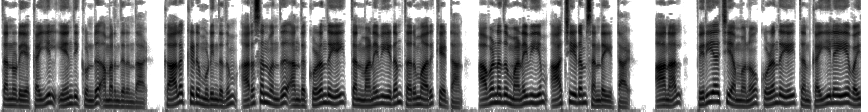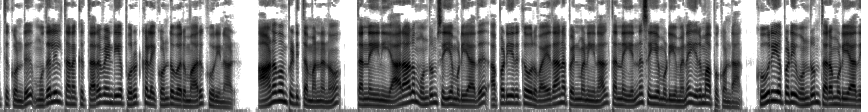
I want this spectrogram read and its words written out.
தன்னுடைய கையில் ஏந்திக் கொண்டு அமர்ந்திருந்தாள். காலக்கெடு முடிந்ததும் அரசன் வந்து அந்த குழந்தையை தன் மனைவியிடம் தருமாறு கேட்டான். அவனது மனைவியும் ஆட்சியிடம் சண்டையிட்டாள். ஆனால் பெரியாச்சி அம்மனோ குழந்தையை தன் கையிலேயே வைத்துக்கொண்டு முதலில் தனக்கு தரவேண்டிய பொருட்களை கொண்டு வருமாறு கூறினாள். ஆணவம் பிடித்த மன்னனோ தன்னை இனி யாராலும் ஒன்றும் செய்ய முடியாது. அப்படியிருக்க ஒரு வயதான பெண்மணியினால் தன்னை என்ன செய்ய முடியும் என இருமாப்பு கொண்டான். கூறியபடி ஒன்றும் தர முடியாது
